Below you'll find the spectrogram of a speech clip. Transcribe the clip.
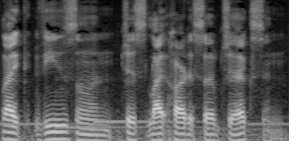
like views on just lighthearted subjects and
